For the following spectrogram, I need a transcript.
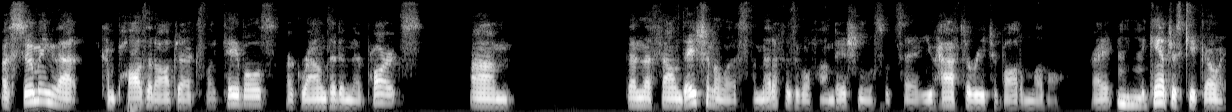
assuming that composite objects like tables are grounded in their parts, um, then the foundationalist, the metaphysical foundationalist would say you have to reach a bottom level, right? Mm-hmm. You can't just keep going.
